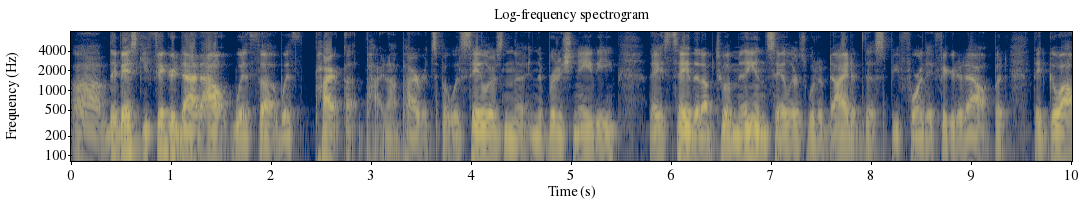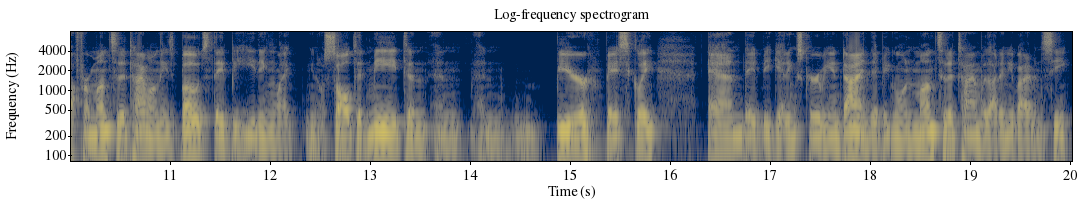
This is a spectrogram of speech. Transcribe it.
Um, they basically figured that out with uh, with pir- uh, not pirates, but with sailors in the in the British Navy. They say that up to a million sailors would have died of this before they figured it out. But they'd go out for months at a time on these boats. They'd be eating like you know salted meat and and and beer basically and they'd be getting scurvy and dying. They'd be going months at a time without any vitamin C,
